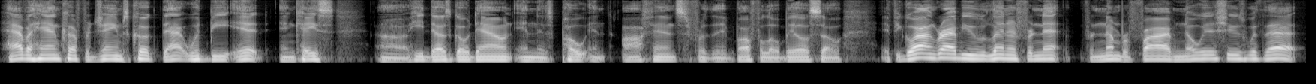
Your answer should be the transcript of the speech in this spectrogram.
have a handcuff for James Cook, that would be it in case. Uh, he does go down in this potent offense for the Buffalo Bills. So if you go out and grab you Leonard Fournette for number five, no issues with that.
